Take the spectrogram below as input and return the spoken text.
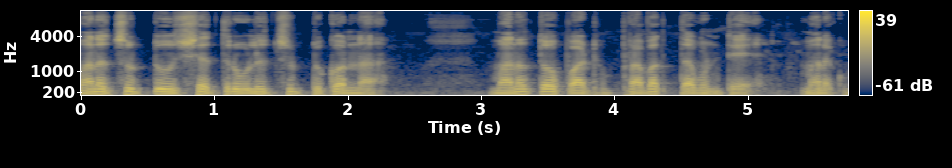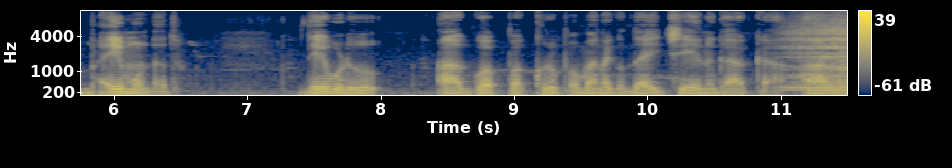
మన చుట్టూ శత్రువులు చుట్టుకొన్న మనతో పాటు ప్రవక్త ఉంటే మనకు భయం ఉండదు. దేవుడు ఆ గొప్ప కృప మనకు దయచేయనుగాక. ఆమె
